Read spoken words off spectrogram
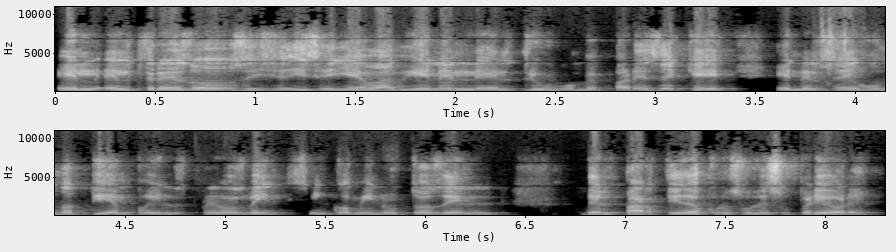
el, el 3-2 y, se lleva bien el, el, triunfo. Me parece que en el segundo tiempo y los primeros 25 minutos del, del partido Cruz Azul es superior, ¿eh?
